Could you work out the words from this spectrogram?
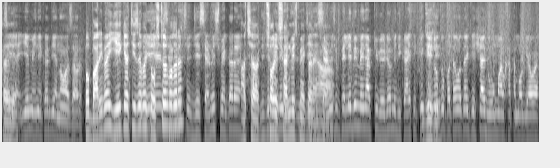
सही है। ये मैंने कर दिया नौ हज़ार। तो बारी भाई ये क्या चीज़ है भाई? टोस्टर वगैरह? सैंडविच- सैंडविच मेकर है। अच्छा, भी- सैंडविच मेकर है, हाँ। सैंडविच पहले भी मैंने आपकी वीडियो में दिखाई थी क्योंकि लोगों को पता होता है कि शायद वो माल खत्म हो गया हुआ है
